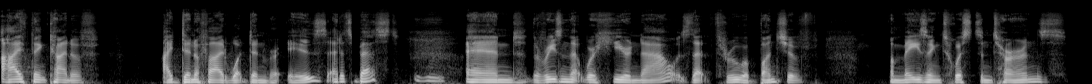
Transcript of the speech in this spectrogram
I think kind of identified what Denver is at its best. And the reason that we're here now is that through a bunch of amazing twists and turns,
